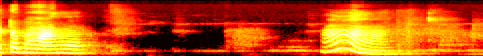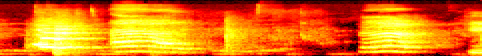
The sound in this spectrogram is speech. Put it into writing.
একটা ভাঙো। হুম. কি?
